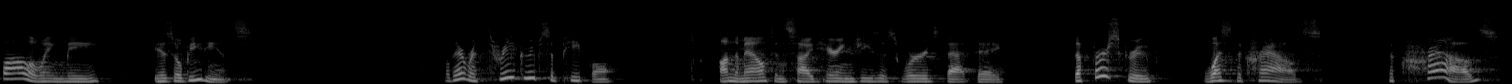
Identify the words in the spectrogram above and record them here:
following me is obedience. Well, there were three groups of people on the mountainside hearing Jesus' words that day. The first group was the crowds. The crowds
